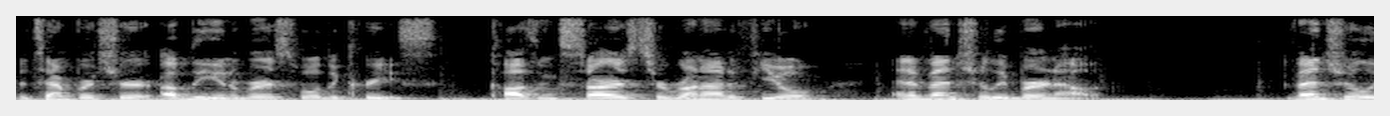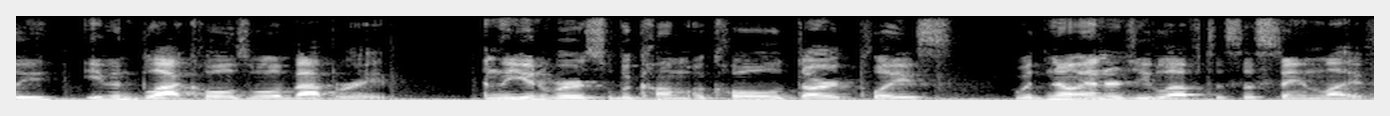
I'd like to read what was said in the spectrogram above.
the temperature of the universe will decrease, causing stars to run out of fuel and eventually burn out. Eventually, even black holes will evaporate, and the universe will become a cold, dark place with no energy left to sustain life.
